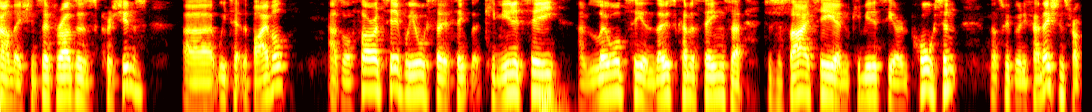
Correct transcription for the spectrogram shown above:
foundation. So for us as Christians, uh, we take the Bible as authoritative. We also think that community and loyalty and those kind of things are, to society and community are important. That's where we build foundations from.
